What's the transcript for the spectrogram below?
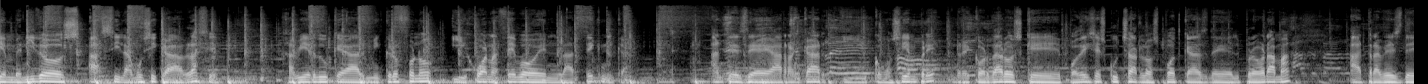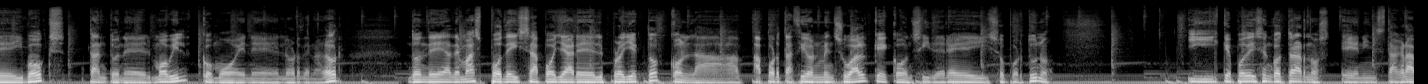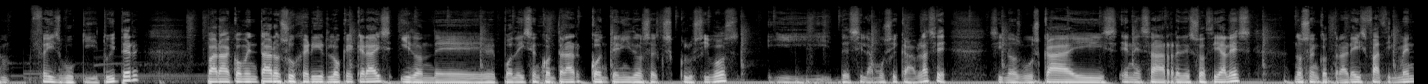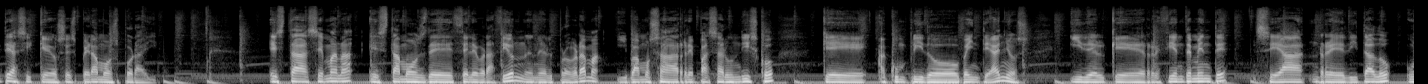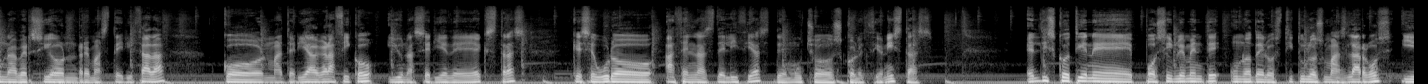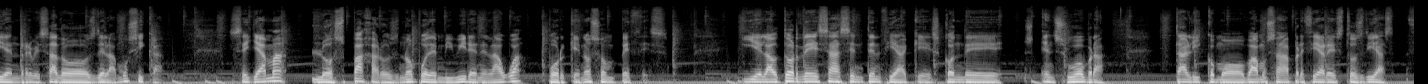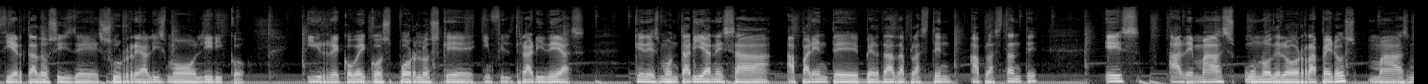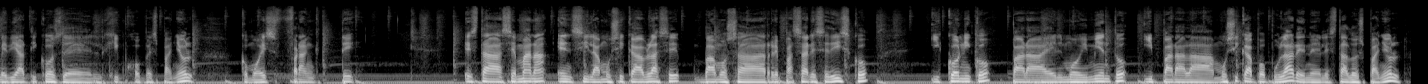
Bienvenidos a Si la música hablase. Javier Duque al micrófono y Juan Acebo en la técnica. Antes de arrancar y como siempre, recordaros que podéis escuchar los podcasts del programa a través de iVoox, tanto en el móvil como en el ordenador, donde además podéis apoyar el proyecto con la aportación mensual que consideréis oportuno y que podéis encontrarnos en Instagram, Facebook y Twitter para comentar o sugerir lo que queráis y donde podéis encontrar contenidos exclusivos y de si la música hablase. Si nos buscáis en esas redes sociales nos encontraréis fácilmente, así que os esperamos por ahí. Esta semana estamos de celebración en el programa y vamos a repasar un disco que ha cumplido 20 años y del que recientemente se ha reeditado una versión remasterizada con material gráfico y una serie de extras que seguro hacen las delicias de muchos coleccionistas. El disco tiene posiblemente uno de los títulos más largos y enrevesados de la música. Se llama Los pájaros no pueden vivir en el agua porque no son peces. Y el autor de esa sentencia que esconde en su obra tal y como vamos a apreciar estos días, cierta dosis de surrealismo lírico y recovecos por los que infiltrar ideas que desmontarían esa aparente verdad aplastante, es además uno de los raperos más mediáticos del hip hop español, como es Frank T. Esta semana, en Si la música hablase, vamos a repasar ese disco icónico para el movimiento y para la música popular en el Estado español.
